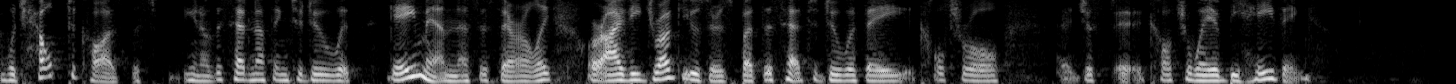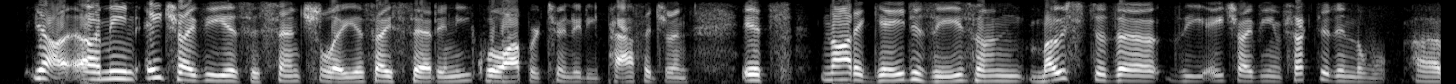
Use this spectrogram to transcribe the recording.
which helped to cause this. You know, this had nothing to do with gay men necessarily or IV drug users, but this had to do with a cultural, uh, just a cultural way of behaving. Yeah, I mean, HIV is essentially, as I said, an equal opportunity pathogen. It's not a gay disease, and most of the, the HIV infected in the uh,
